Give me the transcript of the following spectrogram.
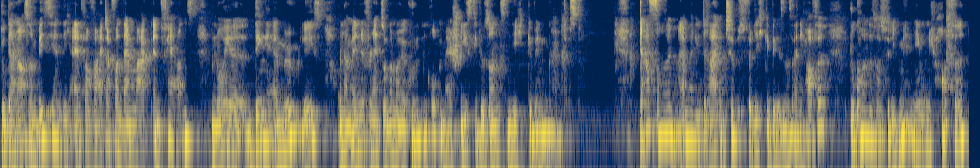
du dann auch so ein bisschen dich einfach weiter von deinem Markt entfernst, neue Dinge ermöglichst und am Ende vielleicht sogar neue Kundengruppen erschließt, die du sonst nicht gewinnen könntest. Das sollen einmal die drei Tipps für dich gewesen sein. Ich hoffe, du konntest was für dich mitnehmen und ich hoffe,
